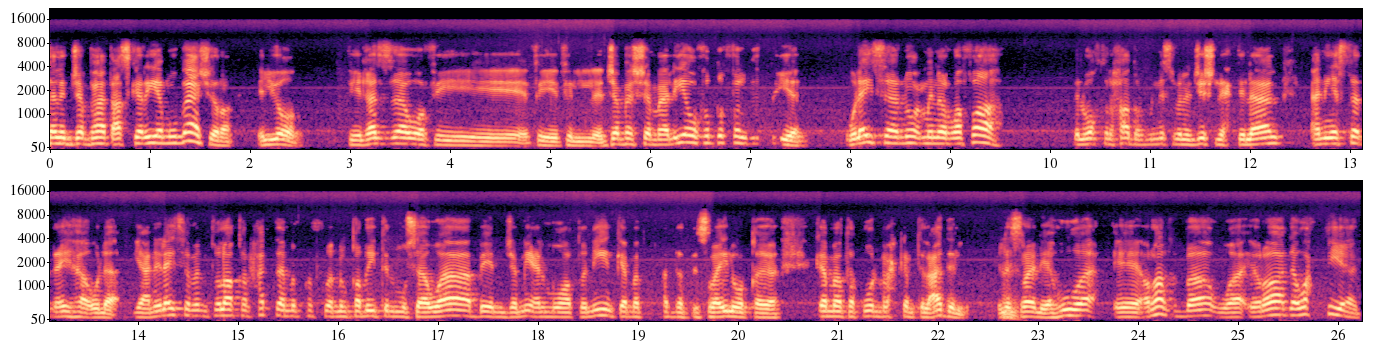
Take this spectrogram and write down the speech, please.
ثلاث جبهات عسكرية مباشرة اليوم في غزة وفي في في الجبهة الشمالية وفي الضفة الغربية وليس نوع من الرفاه في الوقت الحاضر بالنسبة للجيش الاحتلال أن يستدعي هؤلاء. يعني ليس من انطلاقا حتى من من قضية المساواة بين جميع المواطنين كما تحدث إسرائيل وكما تقول محكمة العدل الإسرائيلية. هو آه، رغبة وإرادة واحتياج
